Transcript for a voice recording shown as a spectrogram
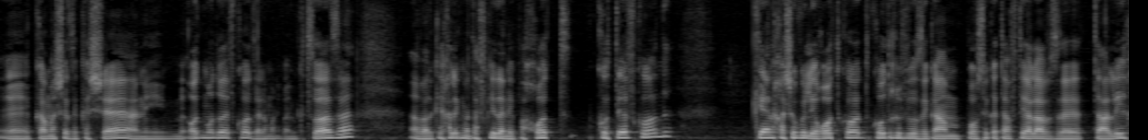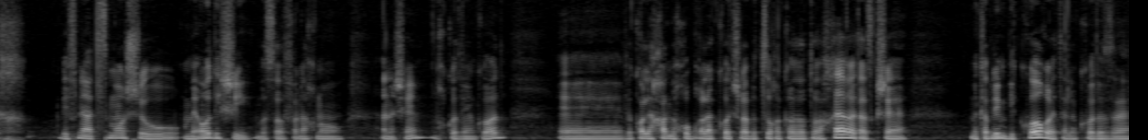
אה, כמה שזה קשה, אני מאוד מאוד אוהב קוד, זה למה אני במקצוע הזה, אבל כחלק מהתפקיד אני פחות כותב קוד. כן, חשוב לי לראות קוד. קוד ריוויו זה גם פוסט שכתבתי עליו, זה תהליך בפני עצמו שהוא מאוד אישי. בסוף אנחנו אנשים, אנחנו כותבים קוד, אה, וכל אחד מחובר לקוד שלו בצורה כזאת או אחרת, אז כשמקבלים ביקורת על הקוד הזה,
